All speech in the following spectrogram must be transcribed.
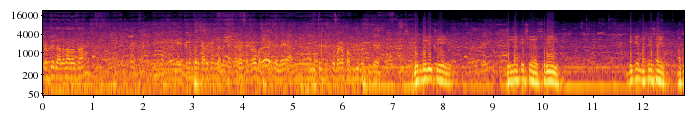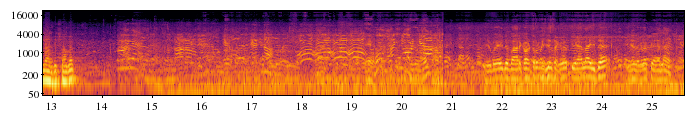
ते झाला दादाचा. एक नंबर कार्यक्रम झाला. सगळा सगळा भरपूर झालाय आणि इथे दिसतो बघा पब्लिक पण तिथे आहे. गोंदवलीचे जिल्हाध्यक्ष श्री डी के म्हात्रे साहेब आपलं हार्दिक स्वागत. हे बघा इथं बार काउंटर म्हणजे सगळं प्यायला इथं. हे सगळं प्यायला आहे.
